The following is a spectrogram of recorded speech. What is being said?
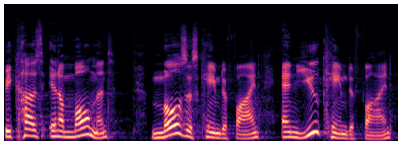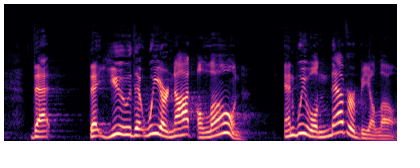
Because in a moment Moses came to find and you came to find that that you that we are not alone and we will never be alone.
